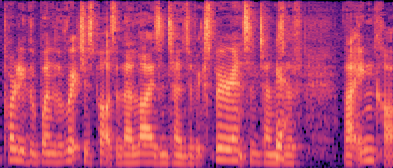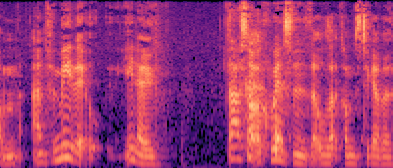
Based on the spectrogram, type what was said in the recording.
probably the, one of the richest parts of their lives in terms of experience, in terms yeah. of that income. And for me, that you know, that's not a coincidence that all that comes together.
